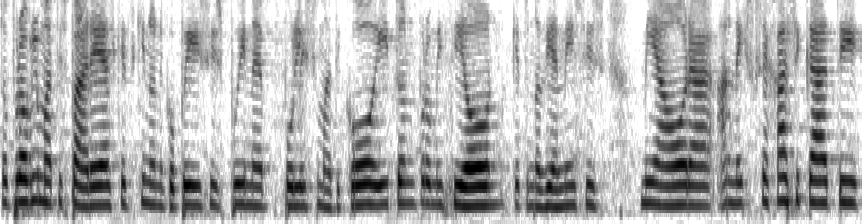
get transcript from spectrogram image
το πρόβλημα της παρέας και της κοινωνικοποίησης που είναι πολύ σημαντικό ή των προμηθειών και του να διανύσεις μία ώρα, αν έχεις ξεχάσει κάτι,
